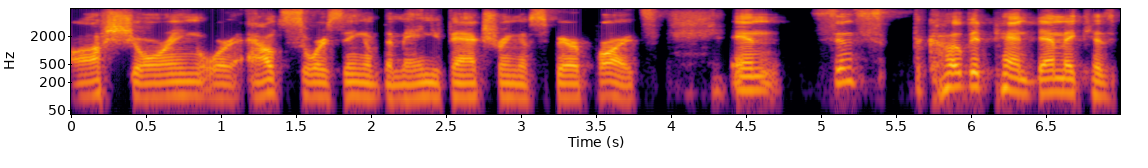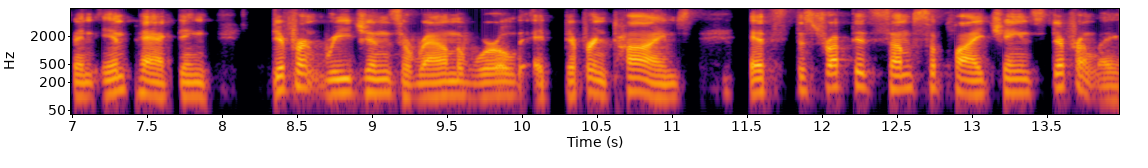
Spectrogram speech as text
offshoring or outsourcing of the manufacturing of spare parts. And since the COVID pandemic has been impacting different regions around the world at different times, it's disrupted some supply chains differently.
